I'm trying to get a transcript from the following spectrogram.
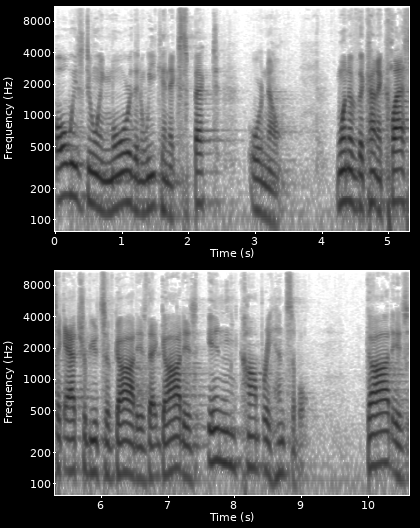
always doing more than we can expect or know. One of the kind of classic attributes of God is that God is incomprehensible. God is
